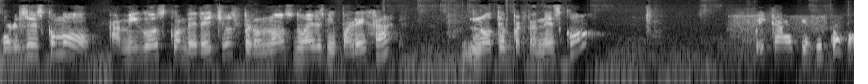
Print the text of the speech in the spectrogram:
por eso es como amigos con derechos, pero no, no eres mi pareja, no te pertenezco y cada quien su cosa.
